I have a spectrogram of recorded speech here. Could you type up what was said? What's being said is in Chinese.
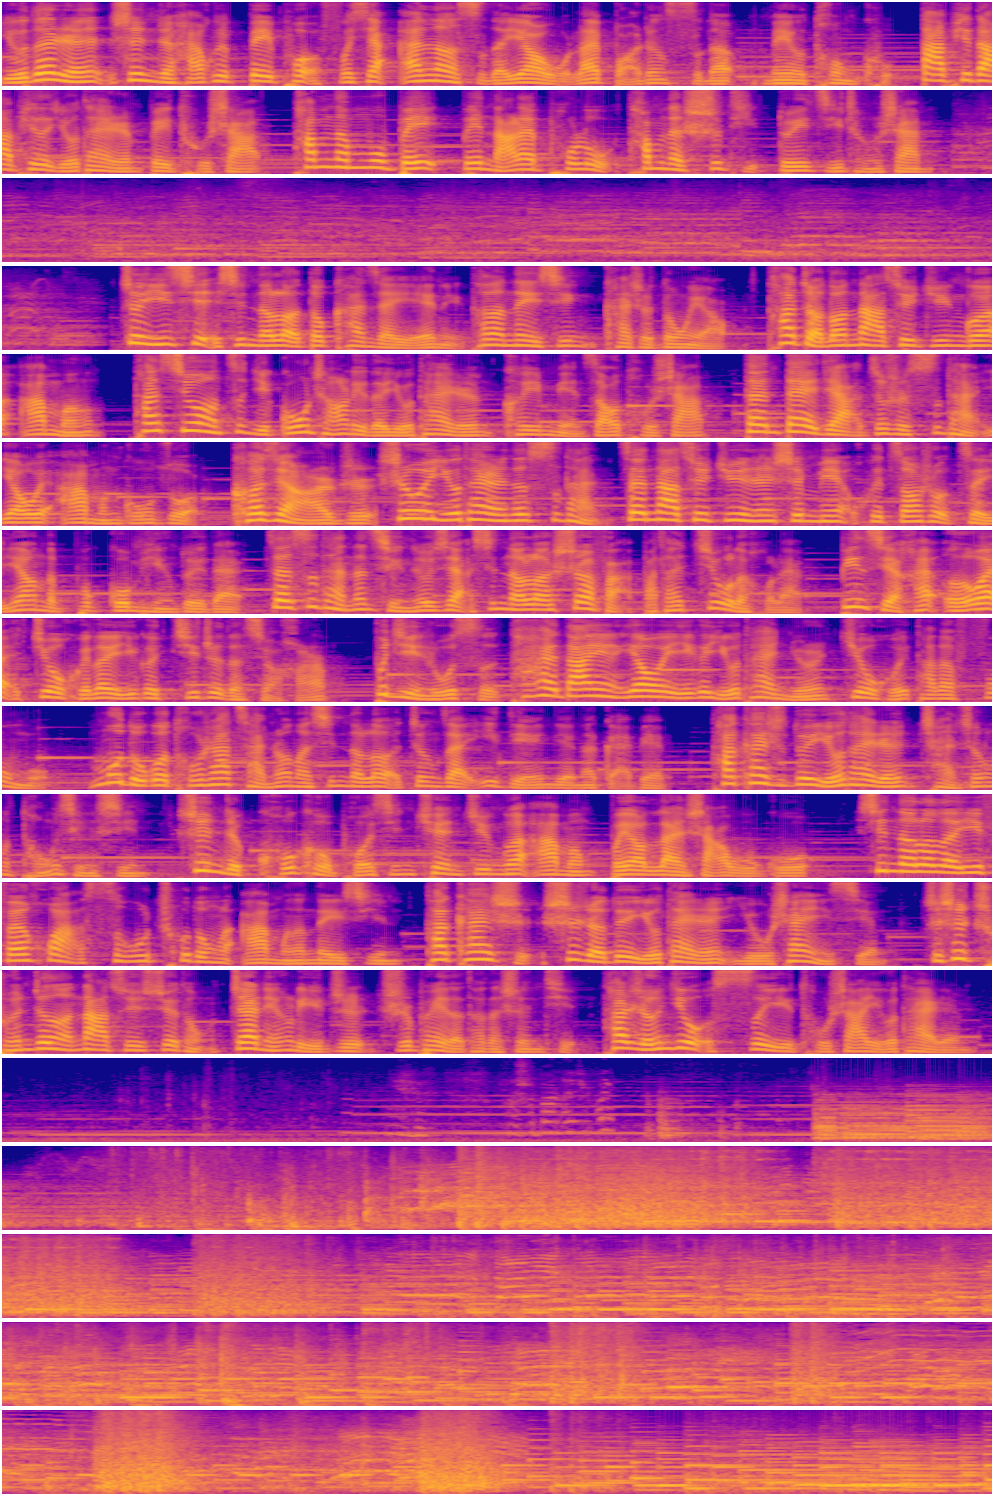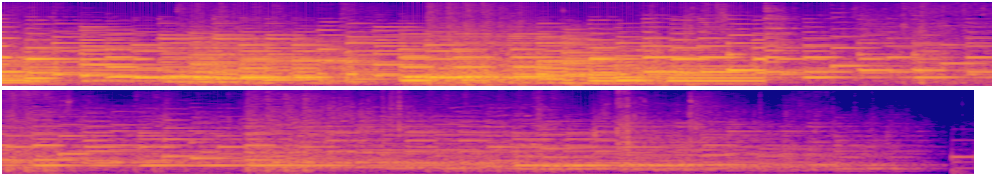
有的人甚至还会被迫服下安乐死的药物来保证死的没有痛苦。大批大批的犹太人被屠杀，他们的墓碑被拿来铺路，他们的尸体堆积成山。这一切，辛德勒都看在眼里，他的内心开始动摇。他找到纳粹军官阿蒙。他希望自己工厂里的犹太人可以免遭屠杀，但代价就是斯坦要为阿蒙工作。可想而知，身为犹太人的斯坦在纳粹军人身边会遭受怎样的不公平对待。在斯坦的请求下，辛德勒设法把他救了回来，并且还额外救回了一个机智的小孩。不仅如此，他还答应要为一个犹太女人救回她的父母。目睹过屠杀惨状的辛德勒正在一点一点的改变，他开始对犹太人产生了同情心，甚至苦口婆心劝军官阿蒙不要滥杀无辜。辛德勒的一番话似乎触动了阿蒙的内心，他开始试着对犹太人友善一些。只是纯正的纳粹血统占领理智，支配了他的身体，他仍旧肆意屠杀犹太人。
